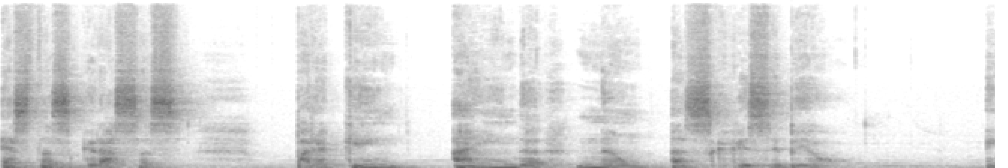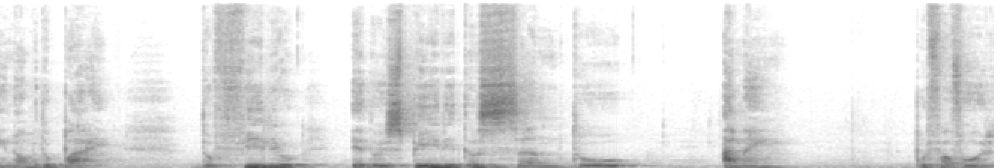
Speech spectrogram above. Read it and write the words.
estas graças para quem ainda não as recebeu. Em nome do Pai, do Filho e do Espírito Santo. Amém. Por favor,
